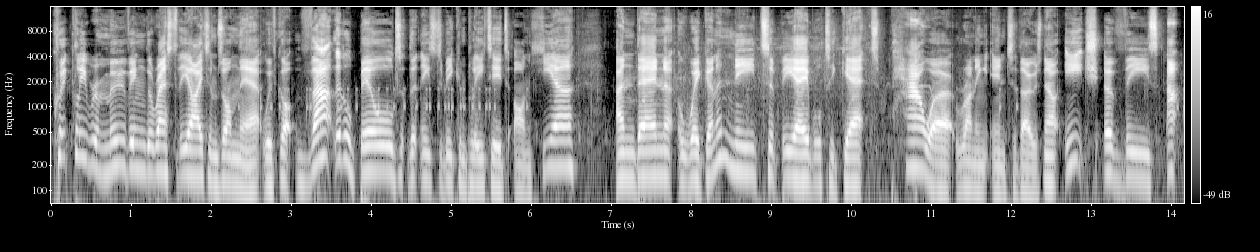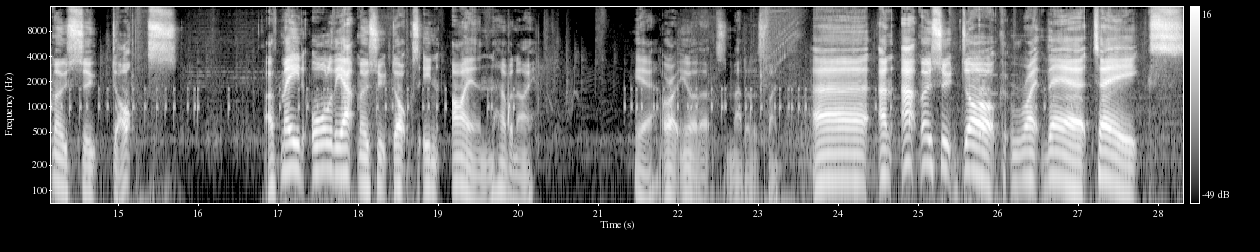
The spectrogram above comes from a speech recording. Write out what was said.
quickly removing the rest of the items on there. We've got that little build that needs to be completed on here. And then we're going to need to be able to get power running into those. Now, each of these Atmos suit docks I've made all of the Atmosuit docks in iron, haven't I? Yeah, alright, you know, that doesn't matter, that's fine. Uh, an Atmosuit dock right there takes...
